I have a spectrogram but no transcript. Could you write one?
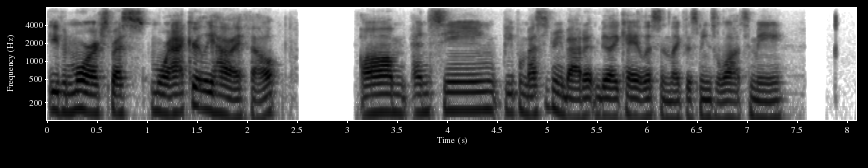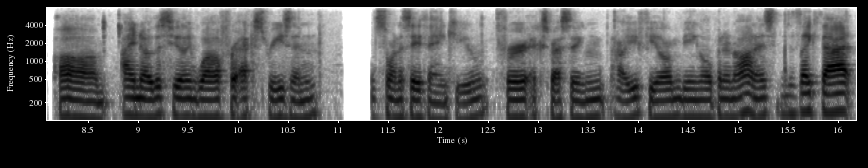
even more, express more accurately how I felt. Um, and seeing people message me about it and be like, "Hey, listen, like this means a lot to me. Um, I know this feeling well for X reason. I just want to say thank you for expressing how you feel and being open and honest. It's like that.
